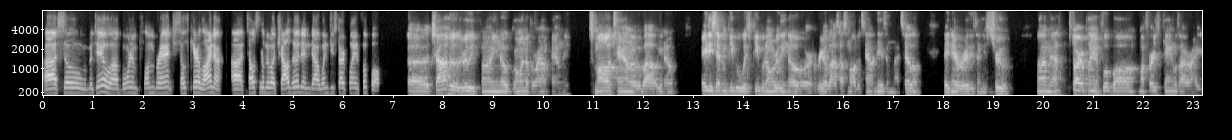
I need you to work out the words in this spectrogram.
Uh, so Mataeo, uh, born in Plum Branch, South Carolina. Uh, tell us a little bit about childhood and uh, when did you start playing football? Uh, childhood was really fun, you know, growing up around family, small town of about, you know, 87 people, which people don't really know or realize how small the town is. And when I tell them, they never really think it's true. Um, and I started playing football. My first game was all right.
